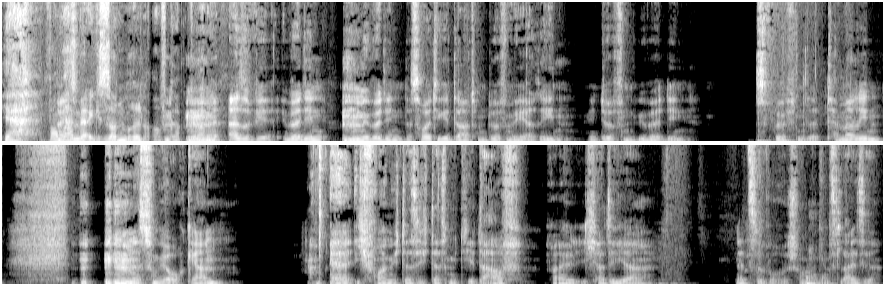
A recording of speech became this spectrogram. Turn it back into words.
Ja, warum Also- haben wir eigentlich Sonnenbrillen aufgehabt gerade? Also wir über den über den das heutige Datum dürfen wir ja reden. Wir dürfen über den 12. September reden. Das tun wir auch gern. Äh, ich freue mich, dass ich das mit dir darf, weil ich hatte ja letzte Woche schon mal ganz leise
